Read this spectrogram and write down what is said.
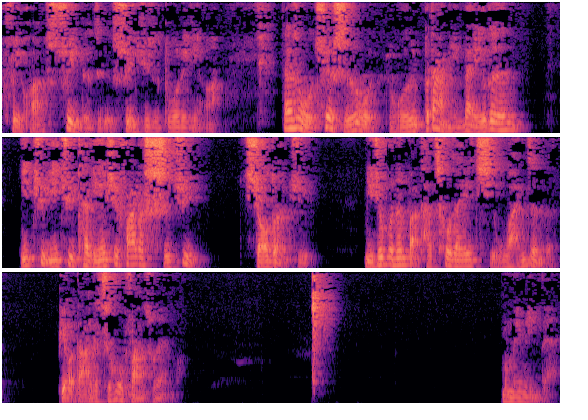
废话睡的这个睡句子多了一点啊，但是我确实我我不大明白，有的人一句一句他连续发了十句小短句，你就不能把它凑在一起完整的表达了之后发出来吗？我没明白。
